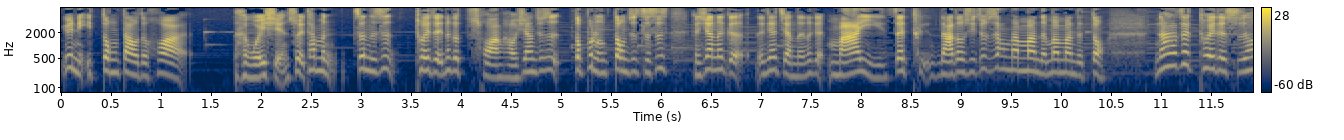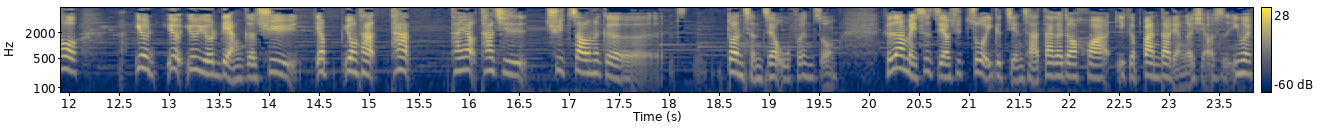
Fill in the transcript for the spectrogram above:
因为你一动到的话。很危险，所以他们真的是推着那个床，好像就是都不能动，就只是很像那个人家讲的那个蚂蚁在推拿东西，就是这样慢慢的、慢慢的动。然后他在推的时候，又又又有两个去要用他，他他要他其实去照那个断层只要五分钟，可是他每次只要去做一个检查，大概都要花一个半到两个小时，因为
